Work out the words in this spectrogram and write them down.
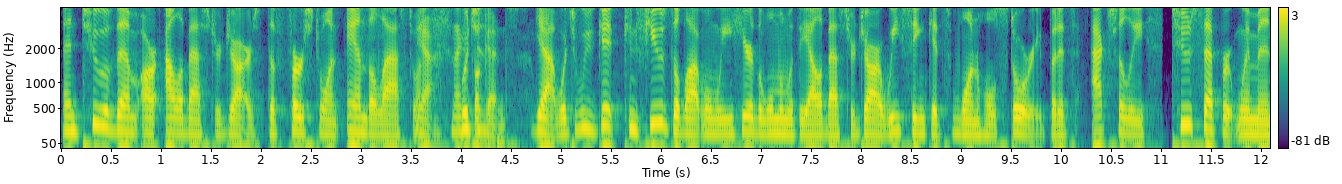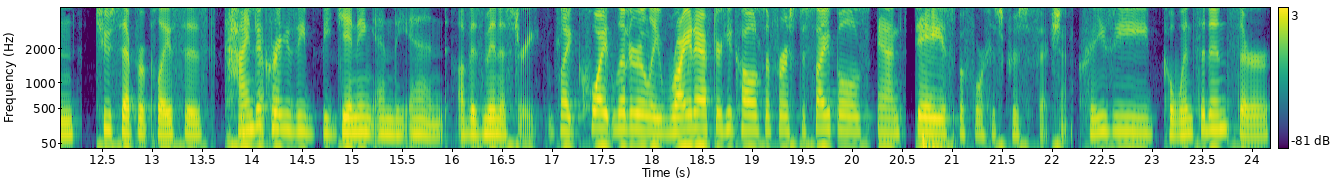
And two of them are alabaster jars, the first one and the last one. Yeah, nice which bookends. Is, yeah, which we get confused a lot when we hear the woman with the alabaster jar. We think it's one whole story, but it's actually two separate women, two separate places, kind of crazy beginning and the end of his ministry. Like quite literally right after he calls the first disciples and days before his crucifixion. Crazy coincidence or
